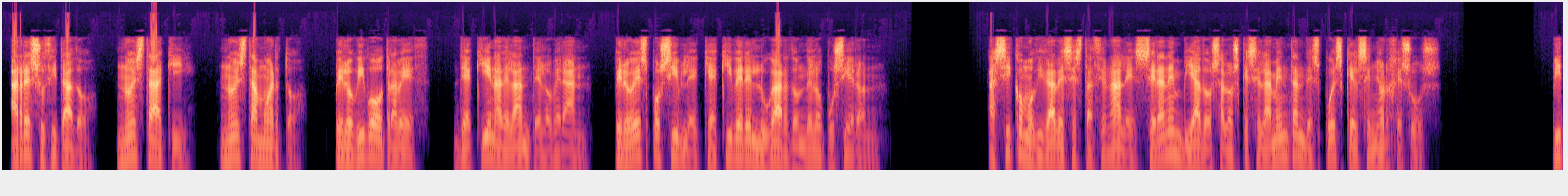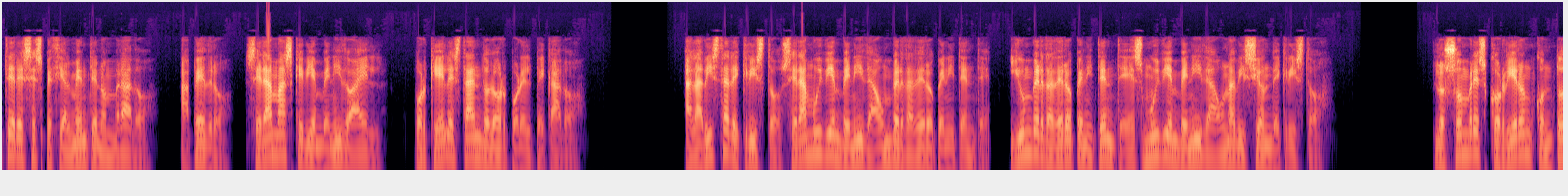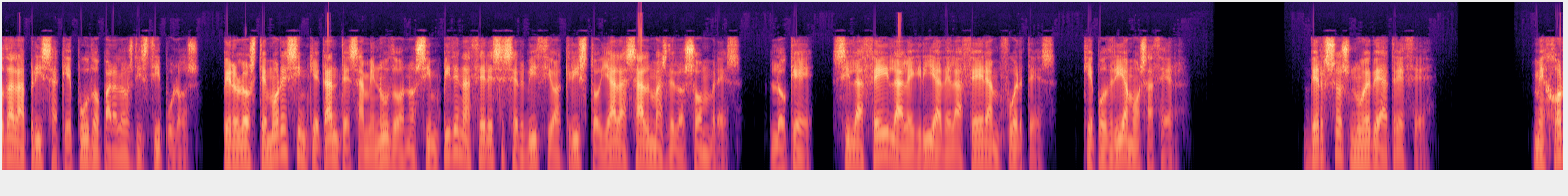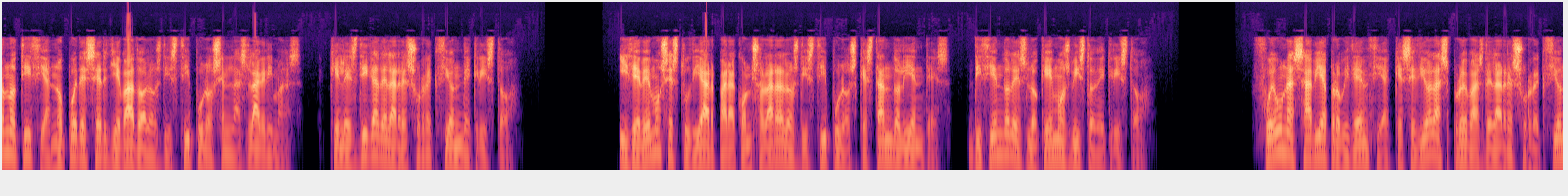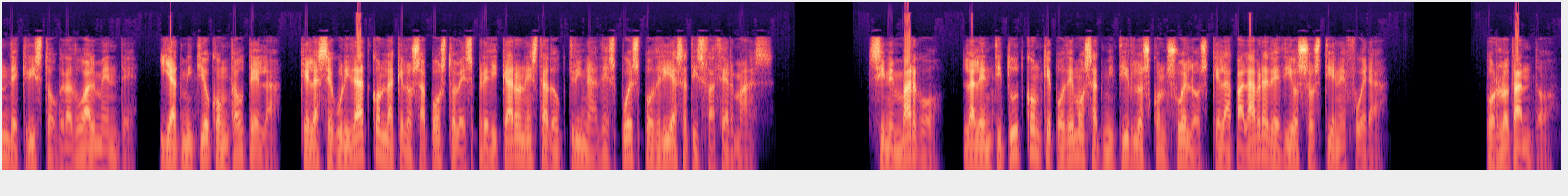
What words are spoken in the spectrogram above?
Ha resucitado, no está aquí, no está muerto, pero vivo otra vez, de aquí en adelante lo verán, pero es posible que aquí ver el lugar donde lo pusieron. Así comodidades estacionales serán enviados a los que se lamentan después que el Señor Jesús. Peter es especialmente nombrado, a Pedro, será más que bienvenido a él, porque él está en dolor por el pecado. A la vista de Cristo será muy bienvenida a un verdadero penitente, y un verdadero penitente es muy bienvenida a una visión de Cristo. Los hombres corrieron con toda la prisa que pudo para los discípulos, pero los temores inquietantes a menudo nos impiden hacer ese servicio a Cristo y a las almas de los hombres, lo que, si la fe y la alegría de la fe eran fuertes, ¿qué podríamos hacer? Versos 9 a 13. Mejor noticia no puede ser llevado a los discípulos en las lágrimas, que les diga de la resurrección de Cristo. Y debemos estudiar para consolar a los discípulos que están dolientes, diciéndoles lo que hemos visto de Cristo. Fue una sabia providencia que se dio a las pruebas de la resurrección de Cristo gradualmente, y admitió con cautela, que la seguridad con la que los apóstoles predicaron esta doctrina después podría satisfacer más. Sin embargo, la lentitud con que podemos admitir los consuelos que la palabra de Dios sostiene fuera. Por lo tanto,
